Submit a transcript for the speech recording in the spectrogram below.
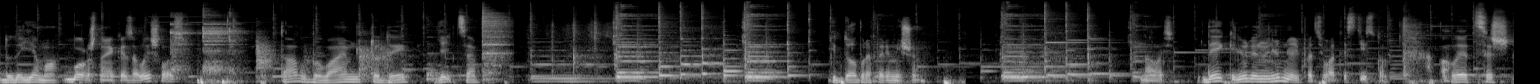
Додаємо борошно, яке залишилось, та вбиваємо туди яйце. І добре перемішуємо. На. Деякі люди не люблять працювати з тістом, але це ж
